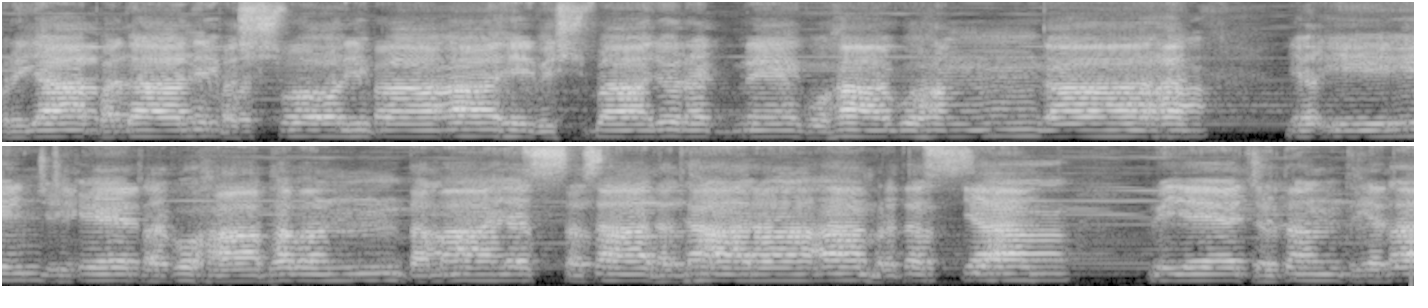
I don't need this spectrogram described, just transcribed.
प्रियापदानि पश्वो निपाहि विश्वायुरग्ने गुहागुहङ्गाः। य ईञ्चिकेतगुहा भवन्तमायः ससादधारामृतस्य विये यथा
